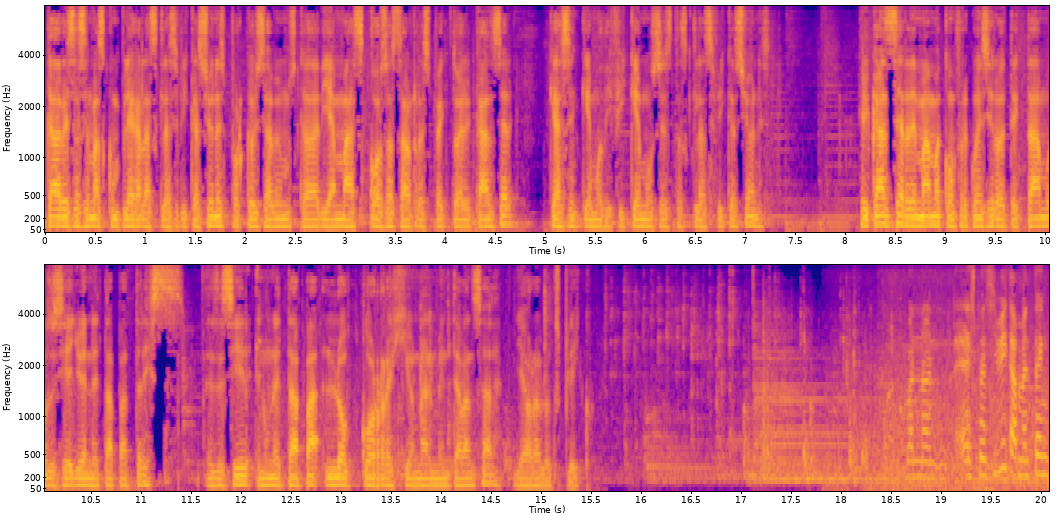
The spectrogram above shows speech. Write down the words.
Cada vez se hacen más complejas las clasificaciones porque hoy sabemos cada día más cosas al respecto del cáncer que hacen que modifiquemos estas clasificaciones. El cáncer de mama con frecuencia lo detectamos, decía yo, en etapa 3, es decir, en una etapa locorregionalmente avanzada, y ahora lo explico. Bueno, específicamente en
